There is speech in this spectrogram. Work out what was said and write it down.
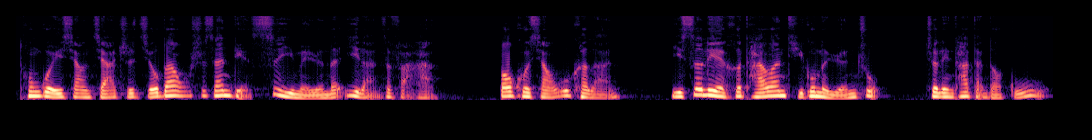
通过一项价值九百五十三点四亿美元的一揽子法案，包括向乌克兰、以色列和台湾提供的援助，这令他感到鼓舞。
